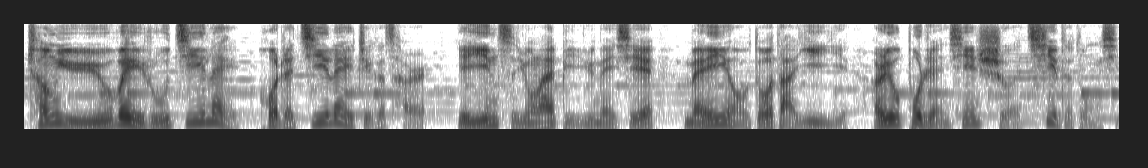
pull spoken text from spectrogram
成语“味如鸡肋”或者“鸡肋”这个词儿，也因此用来比喻那些没有多大意义而又不忍心舍弃的东西。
